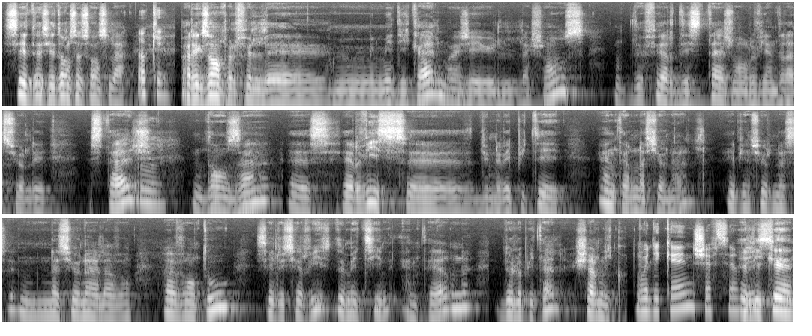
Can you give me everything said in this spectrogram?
C'est dans ce sens-là. Okay. Par exemple, le médical, moi j'ai eu la chance de faire des stages, on reviendra sur les stages, mm. dans un euh, service euh, d'une réputée internationale, et bien sûr nationale avant, avant tout, c'est le service de médecine interne de l'hôpital Charnicot. واللي كان شيف Et سيرفيس Liken,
